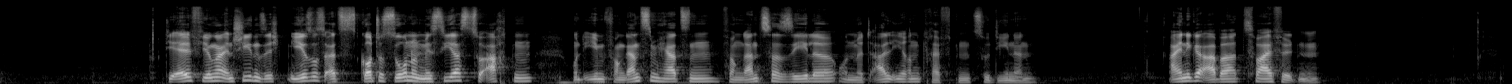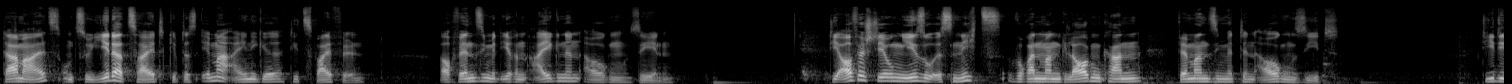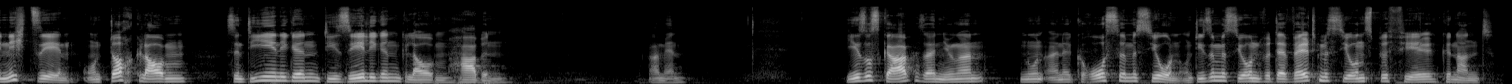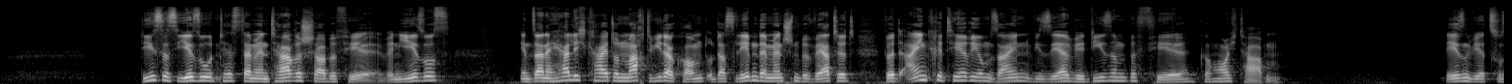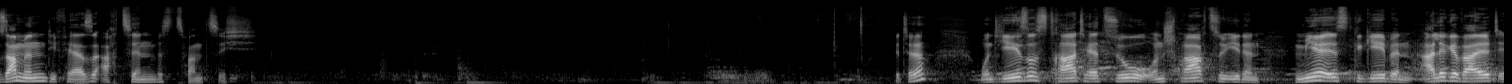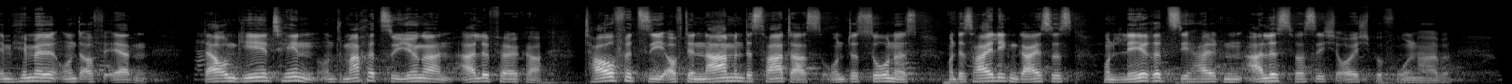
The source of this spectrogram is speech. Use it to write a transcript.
Die elf Jünger entschieden sich, Jesus als Gottes Sohn und Messias zu achten und ihm von ganzem Herzen, von ganzer Seele und mit all ihren Kräften zu dienen. Einige aber zweifelten. Damals und zu jeder Zeit gibt es immer einige, die zweifeln, auch wenn sie mit ihren eigenen Augen sehen. Die Auferstehung Jesu ist nichts, woran man glauben kann, wenn man sie mit den Augen sieht. Die, die nicht sehen und doch glauben, sind diejenigen, die seligen Glauben haben. Amen. Jesus gab seinen Jüngern nun eine große Mission und diese Mission wird der Weltmissionsbefehl genannt. Dies ist Jesu testamentarischer Befehl. Wenn Jesus in seiner Herrlichkeit und Macht wiederkommt und das Leben der Menschen bewertet, wird ein Kriterium sein, wie sehr wir diesem Befehl gehorcht haben. Lesen wir zusammen die Verse 18 bis 20. Bitte. Und Jesus trat herzu und sprach zu ihnen, mir ist gegeben alle Gewalt im Himmel und auf Erden. Darum geht hin und machet zu Jüngern alle Völker, taufet sie auf den Namen des Vaters und des Sohnes und des Heiligen Geistes und lehret sie halten alles, was ich euch befohlen habe.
